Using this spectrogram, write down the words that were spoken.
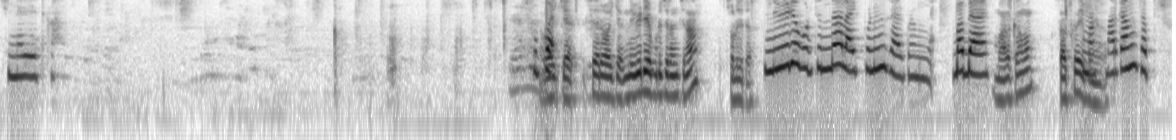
சின்னது எடுத்துக்கலாம் ஓகே சரி ஓகே. இந்த வீடியோ பிடிச்சிருந்துச்சுன்னா சொல்லிடுறேன் இந்த வீடியோ பிடிச்சிருந்தா லைக் பண்ணுங்க ஷேர் பண்ணுங்க. பாய் மறக்காமல் சப்ஸ்கிரைப் பண்ணுங்க மறக்காமல் சப்ஸ்கிரைப்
